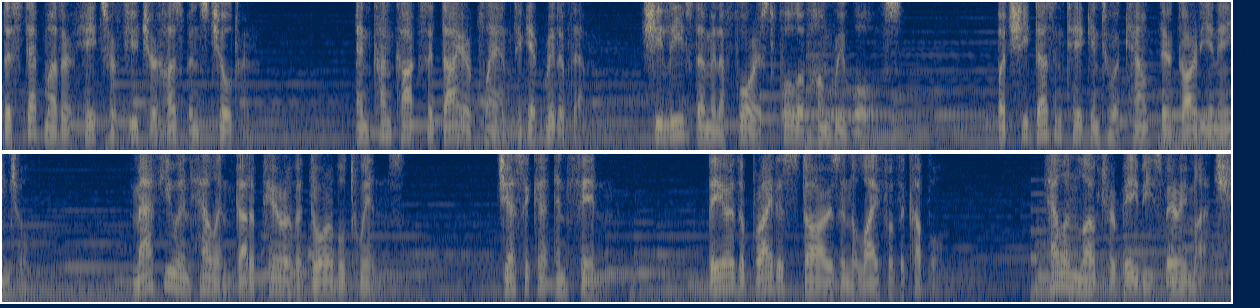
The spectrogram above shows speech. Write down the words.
The stepmother hates her future husband's children. And concocts a dire plan to get rid of them. She leaves them in a forest full of hungry wolves. But she doesn't take into account their guardian angel. Matthew and Helen got a pair of adorable twins. Jessica and Finn. They are the brightest stars in the life of the couple. Helen loved her babies very much.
